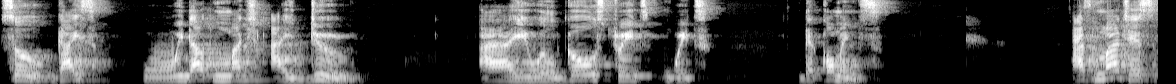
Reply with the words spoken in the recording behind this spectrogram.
So, guys, without much ado, I will go straight with the comments. As much as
